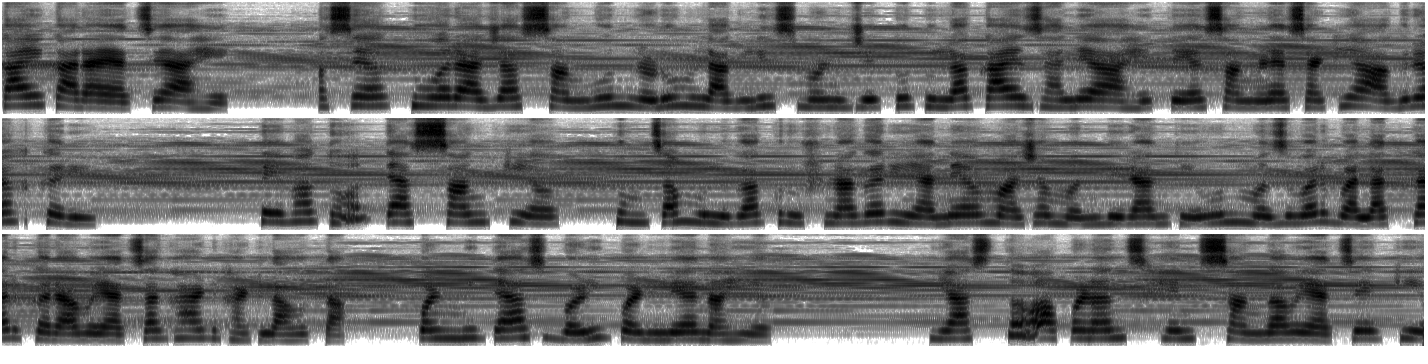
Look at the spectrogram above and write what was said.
काय करायचे आहे? असे तू राजा सांगून रडून लागलीस म्हणजे तो तुला काय झाले आहे ते सांगण्यासाठी आग्रह करील. तेव्हा तो त्यास सांग की तुमचा मुलगा कृष्णागर याने माझ्या मंदिरात येऊन मजवर बलात्कार करावयाचा घाट घातला होता पण मी त्यास बळी पडल्या नाही. यास्तव आपणांस हेच सांगावयाचे की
